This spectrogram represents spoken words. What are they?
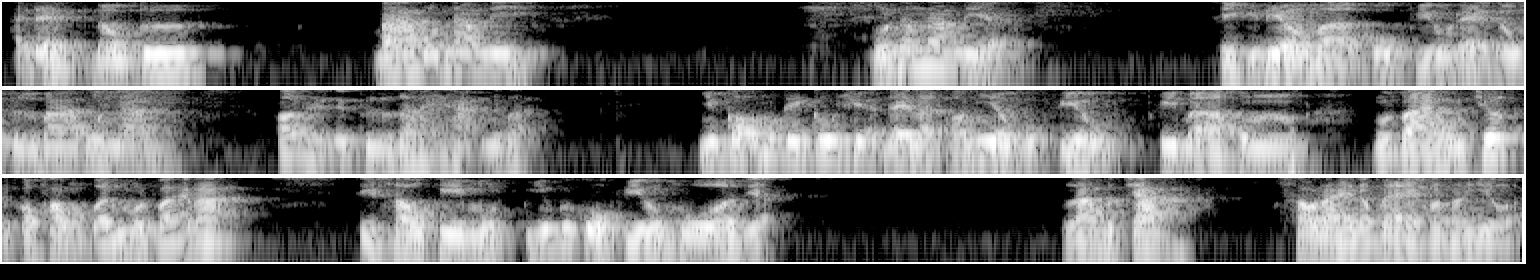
Hãy để đầu tư ba bốn năm đi bốn năm năm đi ạ. Thì cái điều mà cổ phiếu để đầu tư ba, bốn năm, còn thể đầu tư dài hạn như vậy. Nhưng có một cái câu chuyện đây là có nhiều cổ phiếu, khi mà hôm, một vài hôm trước thì có phỏng vấn một vài bạn, thì sau khi một, những cái cổ phiếu mua gì ạ, giá 100 sau này nó về còn bao nhiêu ạ?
